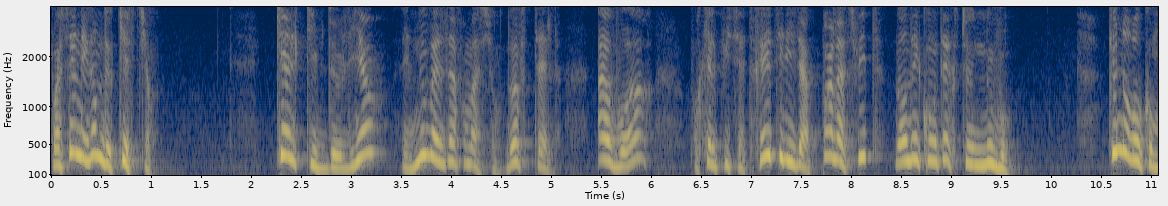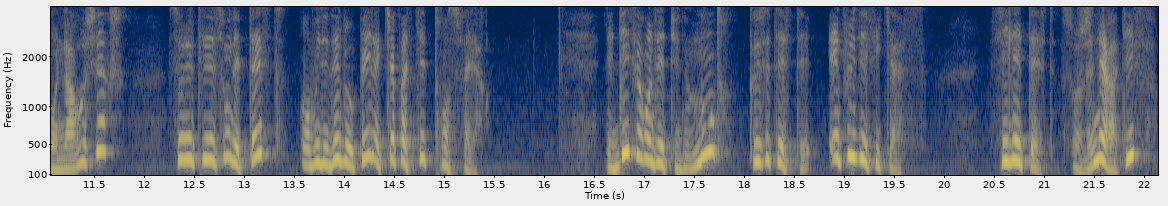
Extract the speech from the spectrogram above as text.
Voici un exemple de question. Quel type de lien les nouvelles informations doivent-elles avoir pour qu'elles puissent être réutilisables par la suite dans des contextes nouveaux? Que nous recommande la recherche? Sur l'utilisation des tests en vue de développer la capacité de transfert. Les différentes études montrent que ce test est plus efficace si les tests sont génératifs,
